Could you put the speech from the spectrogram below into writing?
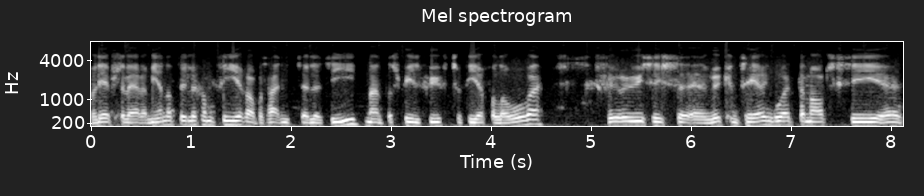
Am liebsten wären wir natürlich am 4, aber es hat nicht sein sollen. Wir haben das Spiel 5 zu 4 verloren. Für uns war es äh, wirklich ein sehr guter Match. Gewesen. Ein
